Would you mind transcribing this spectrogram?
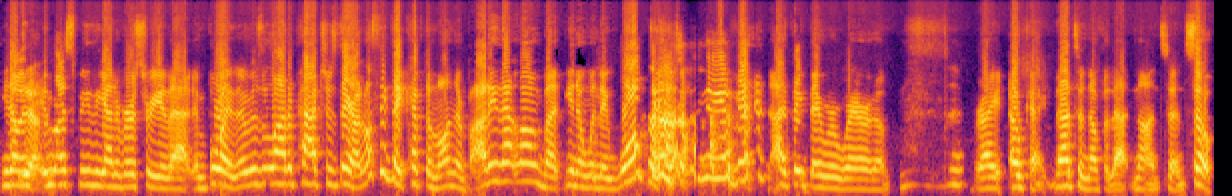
You know, yeah. it, must be the anniversary of that. And boy, there was a lot of patches there. I don't think they kept them on their body that long, but you know, when they walked into the event, I think they were wearing them right? Okay, that's enough of that nonsense. So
